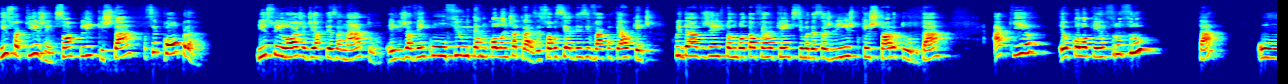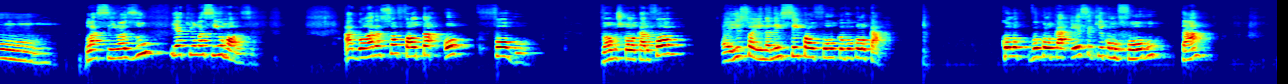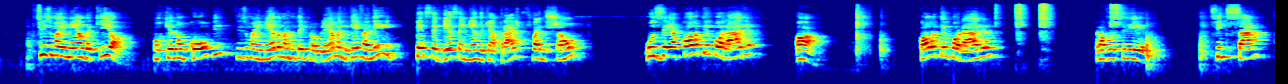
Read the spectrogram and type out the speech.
Isso aqui, gente, são apliques, tá? Você compra. Isso em loja de artesanato, ele já vem com um filme termocolante atrás. É só você adesivar com ferro quente. Cuidado, gente, para não botar o ferro quente em cima dessas linhas, porque estoura tudo, tá? Aqui eu coloquei o frufru, tá? Um lacinho azul e aqui um lacinho rosa. Agora só falta o forro. Vamos colocar o forro? É isso ainda, nem sei qual forro que eu vou colocar. Colo vou colocar esse aqui como forro, tá? Fiz uma emenda aqui, ó, porque não coube. Fiz uma emenda, mas não tem problema. Ninguém vai nem perceber essa emenda aqui atrás, porque vai do chão. Usei a cola temporária, ó. Cola temporária para você fixar,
